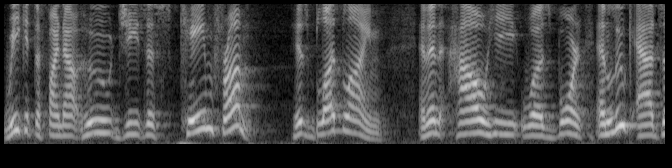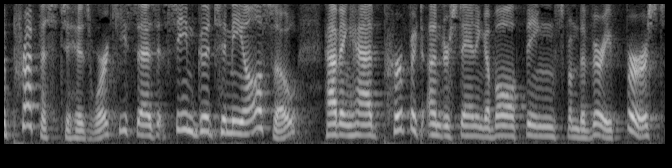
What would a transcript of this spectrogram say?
We get to find out who Jesus came from, his bloodline, and then how he was born. And Luke adds a preface to his work. He says, It seemed good to me also, having had perfect understanding of all things from the very first,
